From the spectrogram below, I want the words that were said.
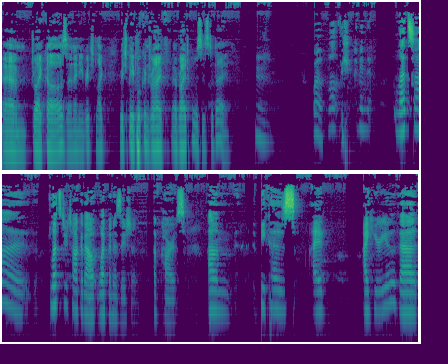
um, drive cars, and any rich like rich people can drive uh, ride horses today. Hmm. Well, well, I mean, let's uh, let's do talk about weaponization of cars, um, because I I hear you that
